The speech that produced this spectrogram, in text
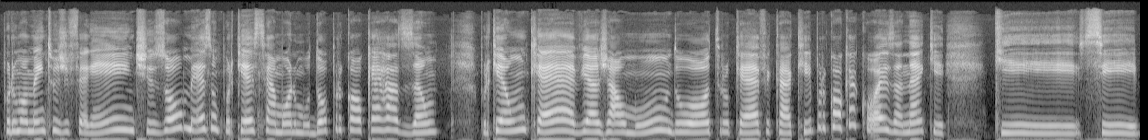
por momentos diferentes ou mesmo porque esse amor mudou por qualquer razão. Porque um quer viajar o mundo, o outro quer ficar aqui por qualquer coisa, né? Que, que se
